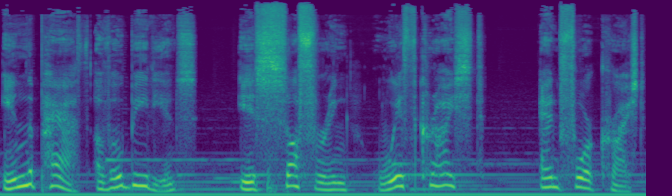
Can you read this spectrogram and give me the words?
in the path of obedience is suffering with Christ and for Christ,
